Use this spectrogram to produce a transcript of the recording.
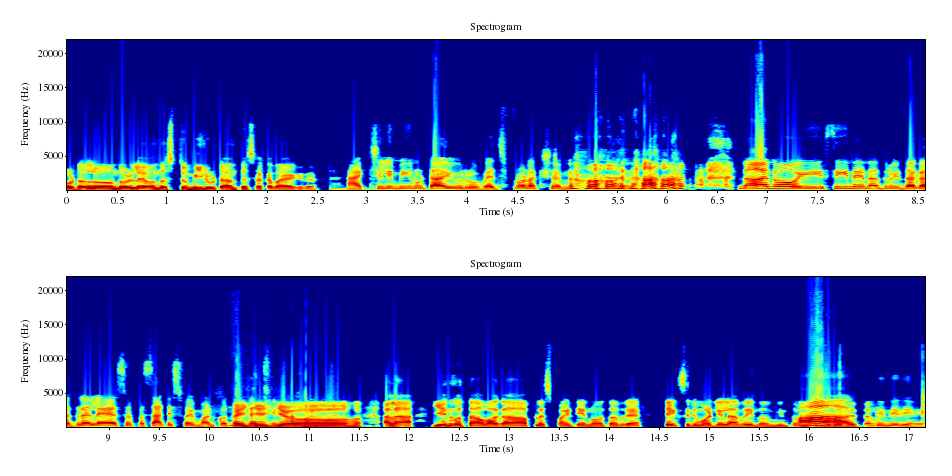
ಹೋಟೆಲ್ ಒಂದ್ ಒಳ್ಳೆ ಒಂದಷ್ಟು ಮೀನೂಟ ಅಂತೂ ಸಖತ್ತಾಗಿದೆ. ಆಕ್ಚುಲಿ ಮೀನೂಟ ಇವರು ವೆಜ್ ಪ್ರೊಡಕ್ಷನ್ ನಾನು ಈ ಸೀನ್ ಏನಾದ್ರು ಇದ್ದಾಗ ಅದ್ರಲ್ಲೇ ಸ್ವಲ್ಪ ಸ್ಯಾಟಿಸ್ಫೈ ಮಾಡ್ಕೊತಾ ಇದ್ದೆ ಅಲ್ಲ ಏನ್ ಗೊತ್ತಾ ಅವಾಗ ಪ್ಲಸ್ ಪಾಯಿಂಟ್ ಏನು ಅಂತಂದ್ರೆ ಟೇಕ್ ಸರಿ ಮಾಡ್ಲಿಲ್ಲ ಅಂದ್ರೆ ಇನ್ನೊಂದು ಮೀನ್? ತಿಂದಿದೀನಿ.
